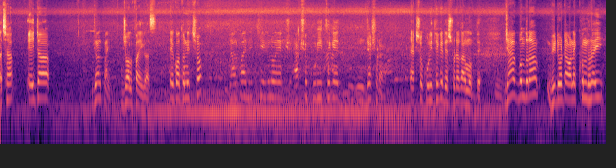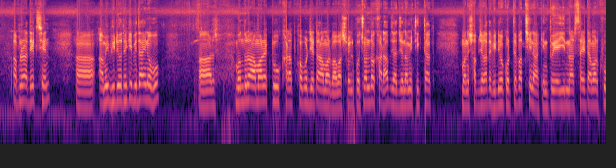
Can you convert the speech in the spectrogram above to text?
আচ্ছা এইটা জলপাই। জলপাই গাছ। এ কত নিচ্ছ? জলপাই নিচ্ছি এগুলো একশো কুড়ি থেকে দেড়শো টাকা। একশো কুড়ি থেকে দেড়শো টাকার মধ্যে। যাই হোক বন্ধুরা ভিডিওটা অনেকক্ষণ ধরেই আপনারা দেখছেন। আমি ভিডিও থেকে বিদায় নেব। আর বন্ধুরা আমার একটু খারাপ খবর যেটা আমার বাবার শরীর প্রচণ্ড খারাপ যার জন্য আমি ঠিকঠাক মানে সব জায়গাতে ভিডিও করতে পারছি না। কিন্তু এই নার্সারিটা আমার খুব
